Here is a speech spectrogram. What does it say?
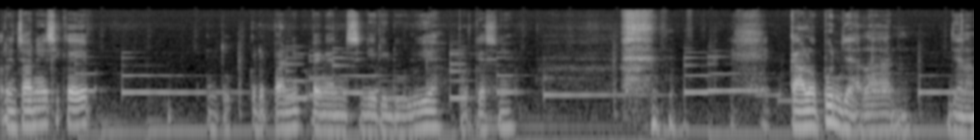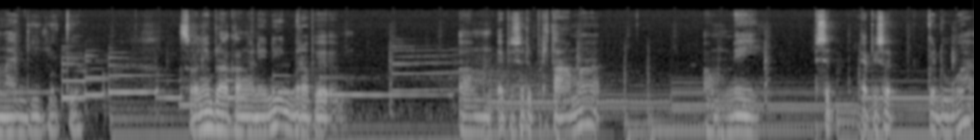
rencananya sih kayak untuk ke depannya pengen sendiri dulu ya podcastnya kalaupun jalan jalan lagi gitu. Soalnya belakangan ini berapa um, episode pertama um, Mei episode episode kedua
